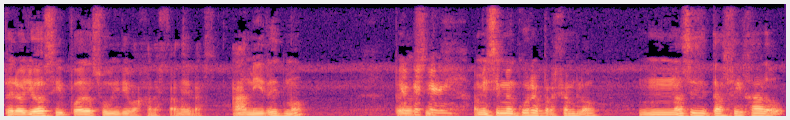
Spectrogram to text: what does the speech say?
Pero yo sí puedo subir y bajar escaleras. A mi ritmo, pero sí. A mí sí me ocurre, por ejemplo, no sé si te has fijado,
